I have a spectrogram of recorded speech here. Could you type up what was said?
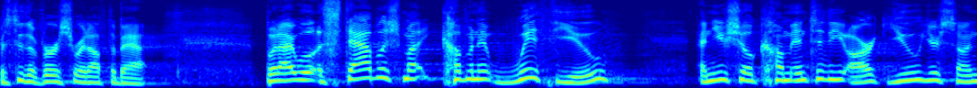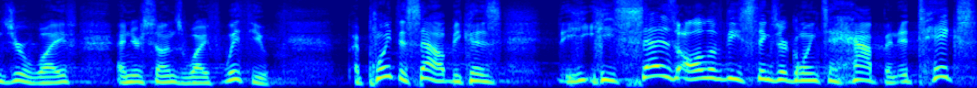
Let's do the verse right off the bat. But I will establish my covenant with you, and you shall come into the ark, you, your sons, your wife, and your son's wife with you. I point this out because he, he says all of these things are going to happen. It takes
